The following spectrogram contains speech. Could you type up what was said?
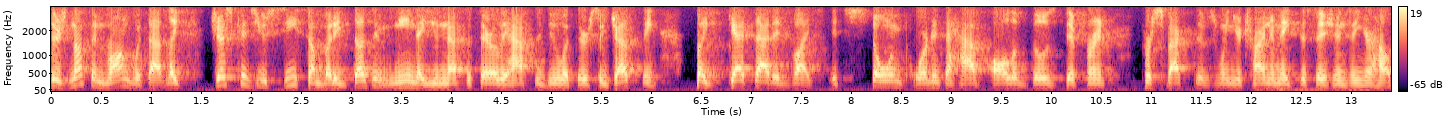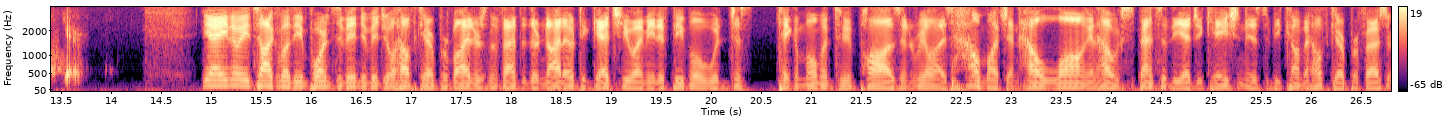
There's nothing wrong with that. Like just because you see somebody doesn't mean that you necessarily have to do what they're suggesting. But get that advice. It's so important to have all of those different perspectives when you're trying to make decisions in your healthcare. Yeah, you know, you talk about the importance of individual healthcare providers and the fact that they're not out to get you. I mean, if people would just take a moment to pause and realize how much and how long and how expensive the education is to become a healthcare professor,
